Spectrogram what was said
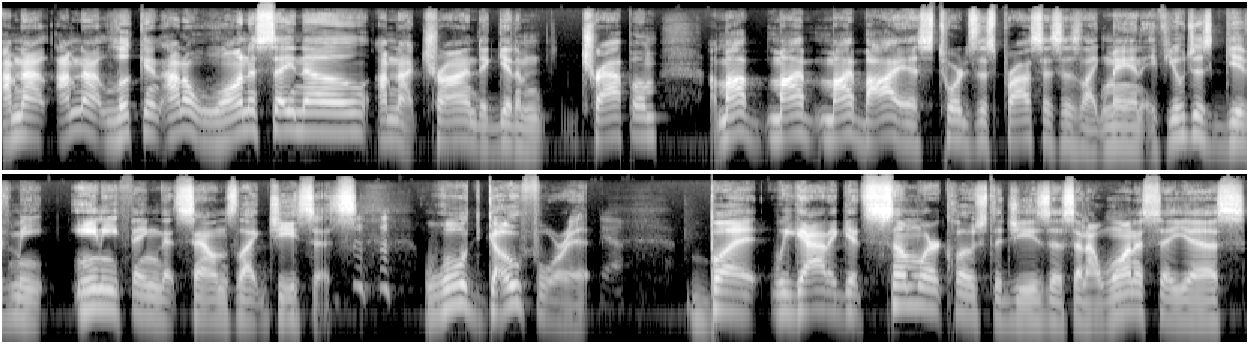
I'm not I'm not looking I don't want to say no. I'm not trying to get them trap them. My my my bias towards this process is like, man, if you'll just give me anything that sounds like Jesus, we'll go for it. Yeah. But we got to get somewhere close to Jesus and I want to say yes.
